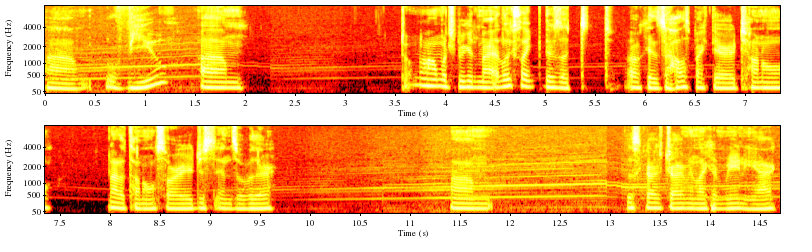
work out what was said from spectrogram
um, view. Um, don't know how much bigger the map. It looks like there's a okay. There's a house back there. A tunnel, not a tunnel. Sorry, it just ends over there. Um, this guy's driving like a maniac.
